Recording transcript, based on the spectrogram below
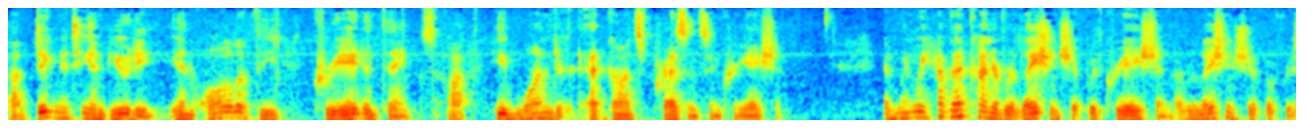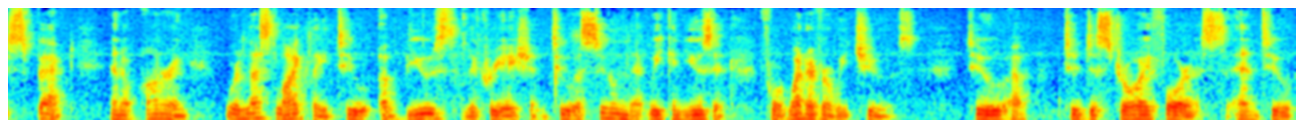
uh, dignity and beauty in all of the created things. Uh, he wondered at God's presence in creation. And when we have that kind of relationship with creation, a relationship of respect and of honoring, we're less likely to abuse the creation, to assume that we can use it for whatever we choose, to, uh, to destroy forests and to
